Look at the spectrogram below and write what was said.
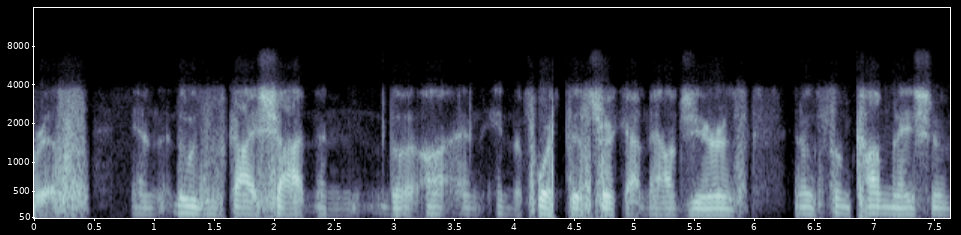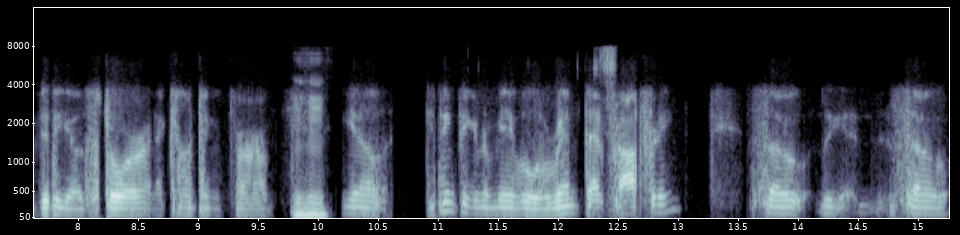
risks, and there was this guy shot in the uh, in, in the fourth district out in Algiers, and it was some combination of video store and accounting firm. Mm-hmm. You know, do you think they're going to be able to rent that property? So the so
